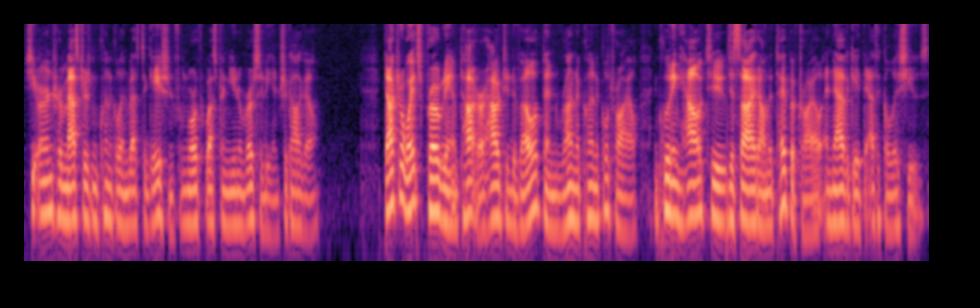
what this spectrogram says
she earned her master's in clinical investigation from Northwestern University in Chicago. Dr. White's program taught her how to develop and run a clinical trial, including how to decide on the type of trial and navigate the ethical issues.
